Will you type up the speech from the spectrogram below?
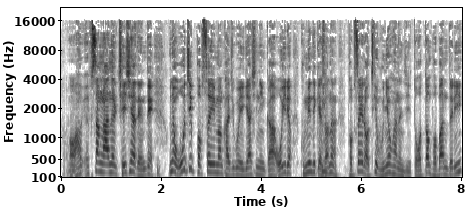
어, 협상안을 제시해야 되는데 그냥 오직 법사위만 가지고 얘기하시니까 오히려 국민들께서는 법사위를 어떻게 운영하는지 또 어떤 법안들이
